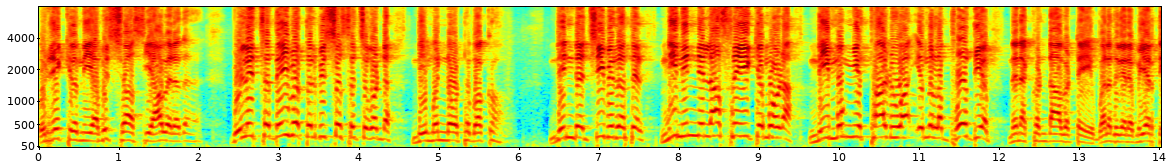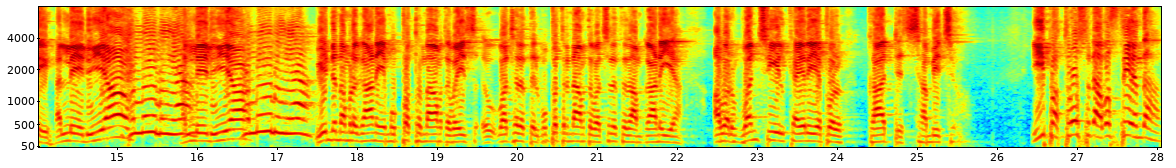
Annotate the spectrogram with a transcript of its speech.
ഒരിക്കലും നീ അവിശ്വാസിയാവരുത്. വിളിച്ച ദൈവത്തിൽ വിശ്വസിച്ചുകൊണ്ട് നീ മുന്നോട്ട് പോക്കോ. നിന്റെ ജീവിതത്തിൽ നീ നിന്നിൽ ആശ്രയിക്കുമ്പോൾ നീ മുങ്ങി താഴുക എന്നുള്ള ബോധ്യം നിനക്കുണ്ടാവട്ടെ. വലതുകരം ഉയർത്തി. അല്ലേ വീണ്ടും നമ്മൾ കാണുക. മുപ്പത്തൊന്നാമത്തെ വയസ്സ് വചനത്തിൽ മുപ്പത്തിരണ്ടാമത്തെ വചനത്തിൽ നാം കാണുക. അവർ വഞ്ചിയിൽ കയറിയപ്പോൾ കാറ്റ് ശമിച്ചു. ഈ പത്രോസിന്റെ അവസ്ഥ എന്താ?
